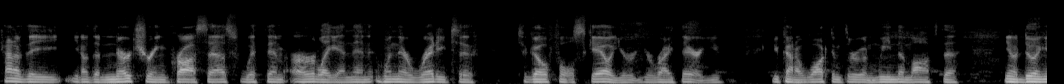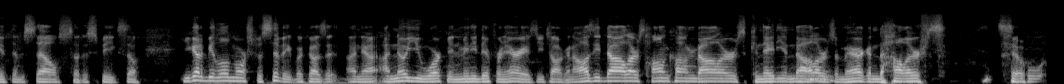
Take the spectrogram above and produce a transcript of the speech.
kind of the you know the nurturing process with them early and then when they're ready to to go full scale you're you're right there you you kind of walk them through and wean them off the you know doing it themselves so to speak so you got to be a little more specific because it, I know I know you work in many different areas you talking Aussie dollars Hong Kong dollars Canadian dollars mm-hmm. American dollars so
